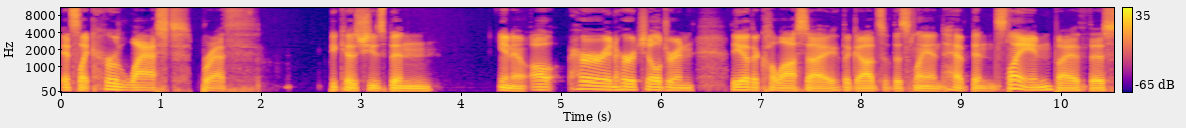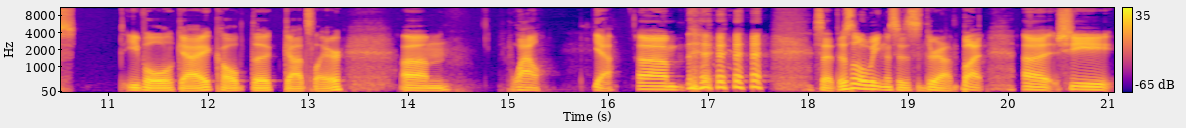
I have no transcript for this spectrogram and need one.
it's like her last breath because she's been you know, all her and her children, the other colossi, the gods of this land, have been slain by this evil guy called the Godslayer. Um, Wow. yeah. Um, so there's little weaknesses throughout, but uh, she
